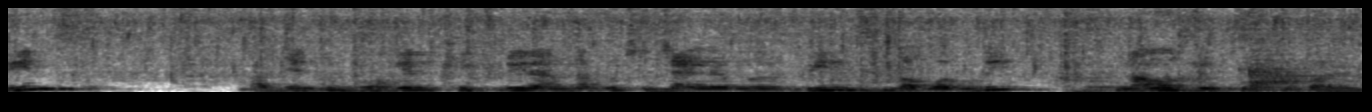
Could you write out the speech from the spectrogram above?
বিনস আর যেহেতু ভোগের খিচুড়ি রান্না করছি, চাইলে আপনারা বিনস বা বরবটি নাও যোগ করতে পারেন।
